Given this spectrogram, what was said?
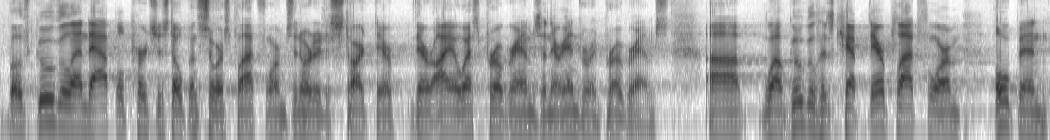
both Google and Apple purchased open source platforms in order to start their, their iOS programs and their Android programs. Uh, while Google has kept their platform open,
